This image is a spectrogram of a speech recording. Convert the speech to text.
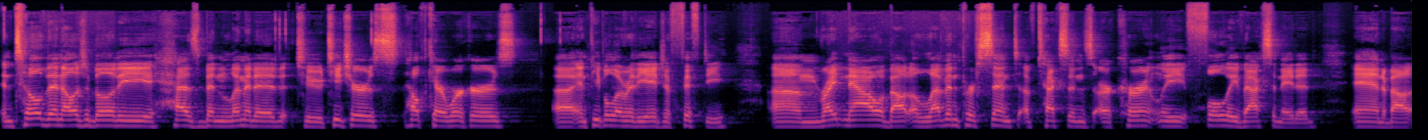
Until then, eligibility has been limited to teachers, healthcare workers, uh, and people over the age of 50. Um, right now, about 11% of Texans are currently fully vaccinated, and about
